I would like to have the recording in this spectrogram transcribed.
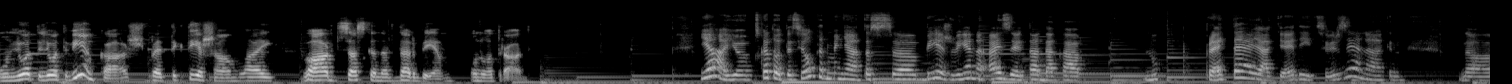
un ļoti, ļoti vienkāršs, bet tik tiešām, lai vārdi saskan ar darbiem un otrādi. Jā, jo skatoties ilgtermiņā, tas uh, bieži vien aiziet tādā kā nu, pretējā ķēdītas virzienā. Kad, uh,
